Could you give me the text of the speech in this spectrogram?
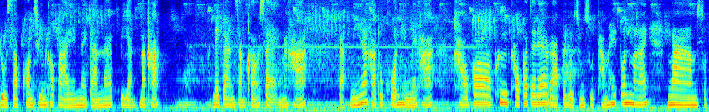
ดูดซับความชื้นเข้าไปในการแลกเปลี่ยนนะคะ ในการสังเคราะห์แสงนะคะ แบบนี้นะคะทุกคนเห็นไหมคะเขาก็พืชเขาก็จะได้รับประโยชน์สูงสุดทำให้ต้นไม้ งามสด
